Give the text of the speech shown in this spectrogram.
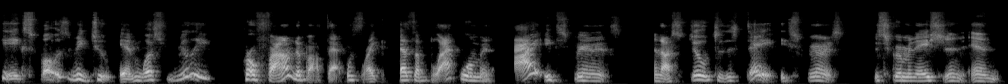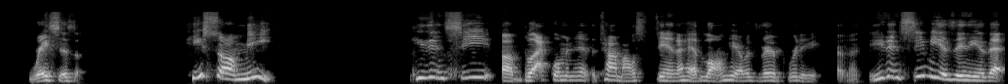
he exposed me to. And what's really profound about that was like, as a Black woman, I experienced, and I still to this day experience discrimination and racism. He saw me. He didn't see a black woman at the time I was thin. I had long hair. I was very pretty. He didn't see me as any of that.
